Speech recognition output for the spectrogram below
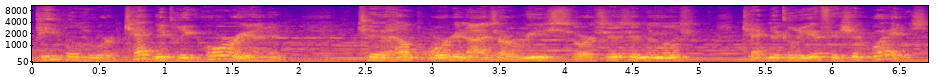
people who are technically oriented to help organize our resources in the most technically efficient ways.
